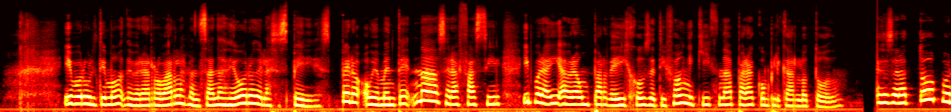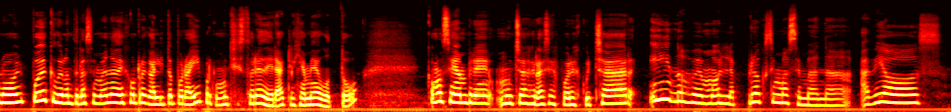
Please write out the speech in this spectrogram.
Y por último, deberá robar las manzanas de oro de las Hespérides. Pero obviamente nada será fácil y por ahí habrá un par de hijos de Tifón y Kizna para complicarlo todo. Eso será todo por hoy. Puede que durante la semana deje un regalito por ahí porque mucha historia de Heracles ya me agotó. Como siempre, muchas gracias por escuchar y nos vemos la próxima semana. Adiós.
